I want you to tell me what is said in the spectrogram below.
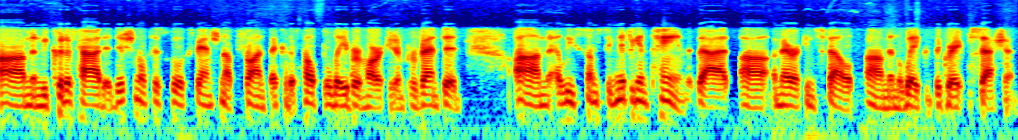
Um, and we could have had additional fiscal expansion up front that could have helped the labor market and prevented um, at least some significant pain that uh, Americans felt um, in the wake of the Great Recession.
